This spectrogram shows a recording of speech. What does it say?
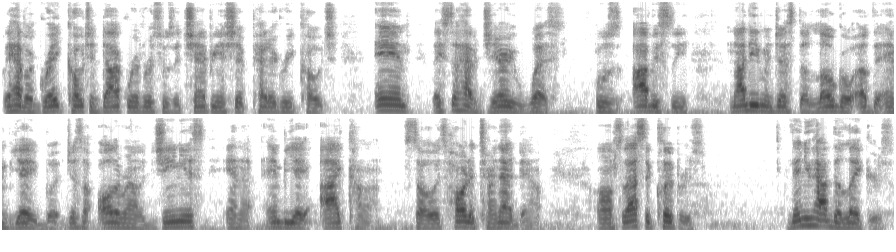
they have a great coach in Doc Rivers, who's a championship pedigree coach. And they still have Jerry West, who's obviously not even just the logo of the NBA, but just an all around genius and an NBA icon. So it's hard to turn that down. Um, so that's the Clippers. Then you have the Lakers.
